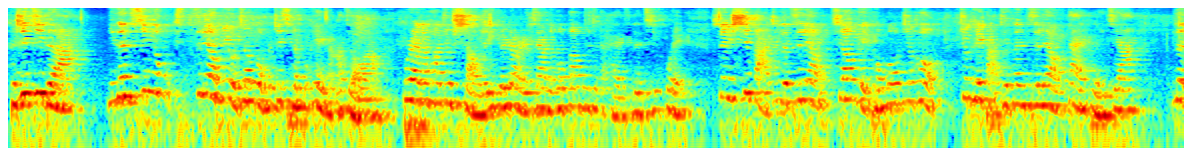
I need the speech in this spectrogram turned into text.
可是记得啊，你的信用资料没有交给我们之前不可以拿走啊，不然的话就少了一个让人家能够帮助这个孩子的机会。所以是把这个资料交给童工之后，就可以把这份资料带回家。那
